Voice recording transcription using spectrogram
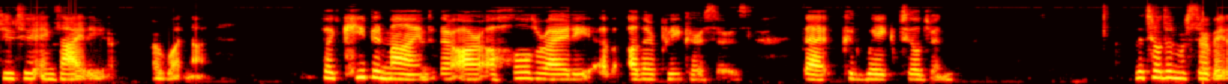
due to anxiety or whatnot. But keep in mind there are a whole variety of other precursors that could wake children. The children were surveyed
